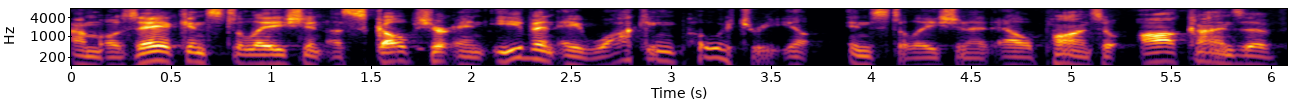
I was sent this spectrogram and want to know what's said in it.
a mosaic installation, a sculpture, and even a walking poetry installation at Ell Pond. So all kinds of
